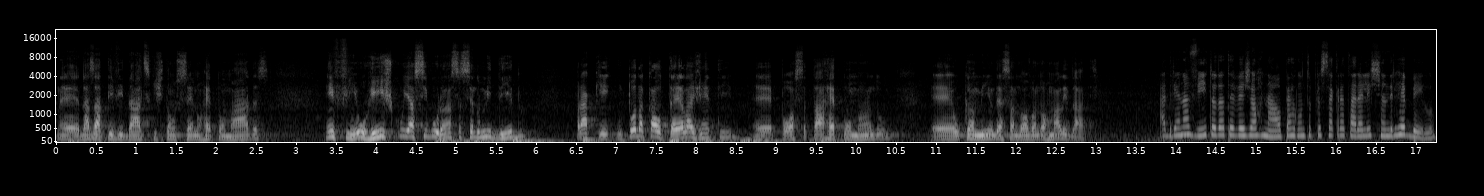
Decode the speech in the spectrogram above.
né, das atividades que estão sendo retomadas, enfim, o risco e a segurança sendo medido para que, com toda cautela, a gente é, possa estar tá retomando é, o caminho dessa nova normalidade. Adriana Vitor, da TV Jornal, pergunta para o secretário Alexandre Rebelo.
